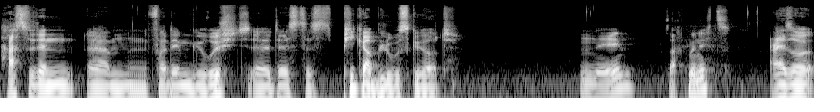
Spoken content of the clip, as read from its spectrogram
Hast du denn ähm, vor dem Gerücht äh, des, des Pika Blues gehört? Nee, sagt mir nichts. Also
